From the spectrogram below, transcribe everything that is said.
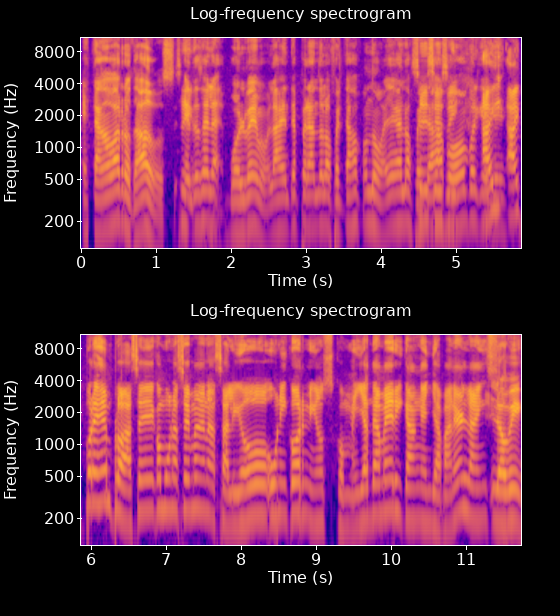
están abarrotados. Sí. Entonces la- volvemos, la gente esperando la oferta a Japón, no va a llegar la oferta sí, a sí. Japón porque Hay, que- hay, por ejemplo, hace como una semana salió Unicornios con millas de American en Japan Airlines. lo vi.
